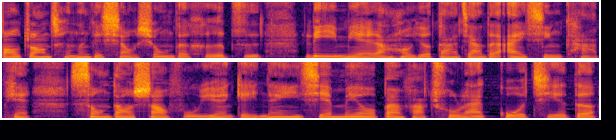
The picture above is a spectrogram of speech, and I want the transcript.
包装成那个小熊的盒子里面，然后有大家的爱心卡片送到少府院，给那一些没有办法出来过节的，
